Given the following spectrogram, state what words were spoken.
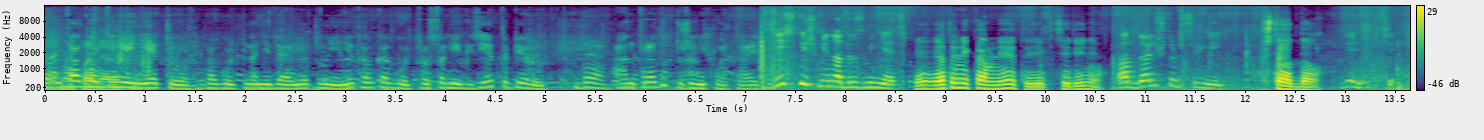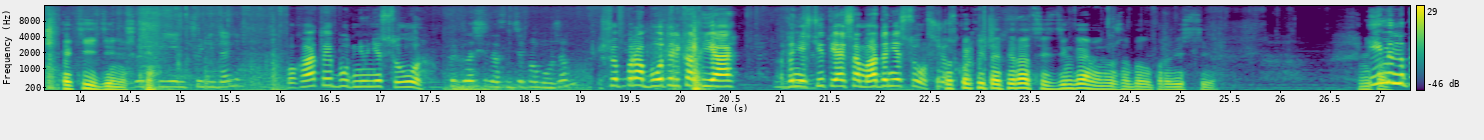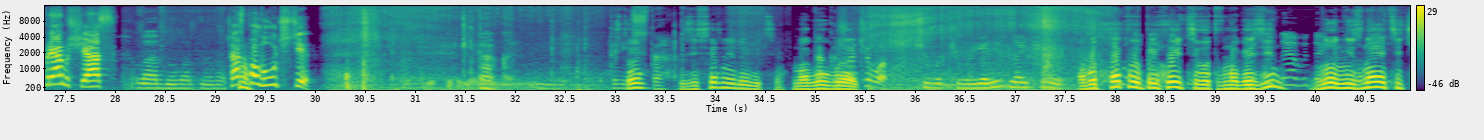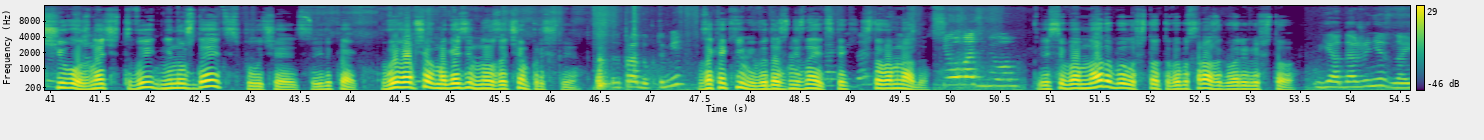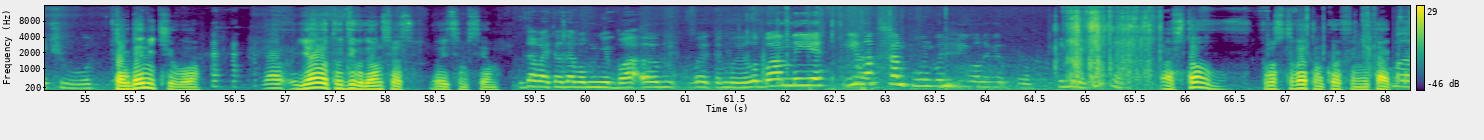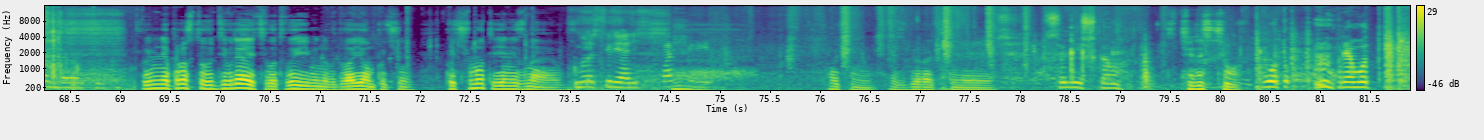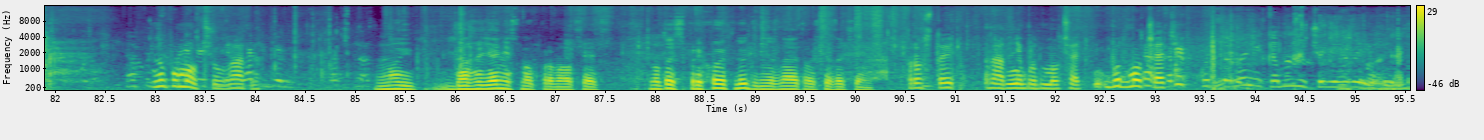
Алкоголь Алкоголь мне нету, алкоголь она не дает, мне нет алкоголь, просто они где-то берут, Да. а на продукт уже не хватает. 10 тысяч мне надо разменять. Это не ко мне, это Екатерине. Отдали, что ли, все ей? Что отдал? Денежки. Какие денежки? Вы мне ничего не дали? Богатые буду, не унесу. Пригласи нас, мы тебе поможем. Еще поработали, как я. Донести я и сама донесу. Тут какие-то операции с деньгами нужно было провести. Не Именно прямо сейчас. Ладно, ладно, ладно. Сейчас получите. Так. Что? 300. Зефир не любите? Могу Так, убрать. еще чего? Чего, чего? Я не знаю, чего. А вот как вы приходите вот в магазин, но не знаете чего? Значит, вы не нуждаетесь, получается, или как? Вы вообще в магазин, но зачем пришли? За продуктами. За какими? Вы даже не знаете, как- что вам надо. Все возьмем. Если бы вам надо было что-то, вы бы сразу говорили, что. Я даже не знаю, чего. Тогда ничего. Я, я вот удивлен сейчас этим всем. Давай тогда вы мне ба- эм, это мыло банные. И вот шампунь вот его наверху. Ты меня слышно? А что просто в этом кофе не так? Ладно, давайте. Вы меня просто удивляете, вот вы именно вдвоем. Почему? Почему-то я не знаю. Мы растерялись. Очень избирательные. Слишком. Чересчур. Вот, прям вот. Ну, помолчу, ладно. Ну даже я не смог промолчать. Ну то есть приходят люди, не знают вообще зачем. Просто, ладно, не буду молчать. Буду молчать. Она никому ничего не говорила.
